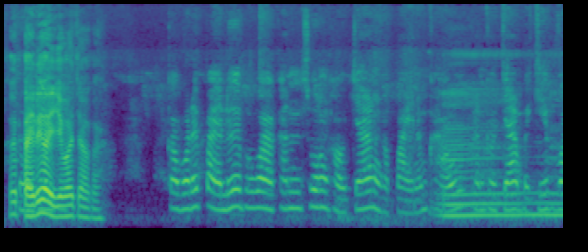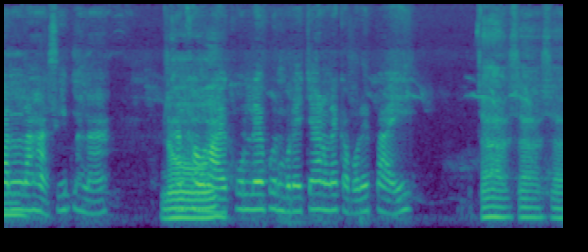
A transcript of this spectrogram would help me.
เคยไปเรื่อยอยู่ว่าเจ้าก็ก็บ่ได้ไปเรื่อยเพราะว่าคันช่วงเขาจ้างก็ไปน้ำเขาอืมคันเขาจ้างไปเก็บวันละห้าสิบนะนะโดคันเขายหลายคนแล้วเพิ่นบ่ได้จ้างแล้วก็บ่ได้ไปจ้าจ้าจ้า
